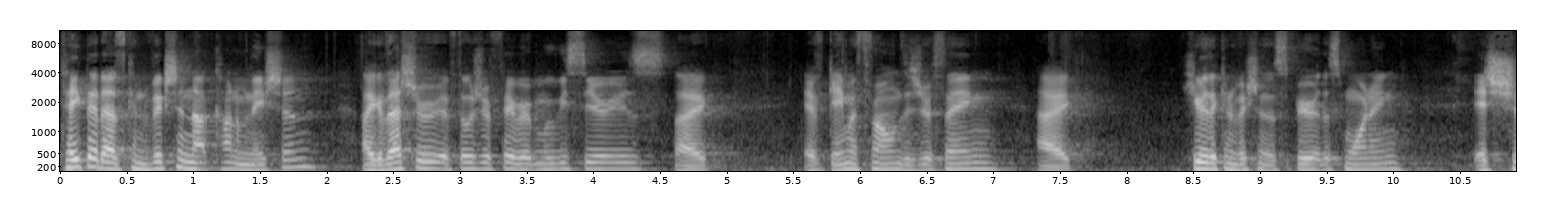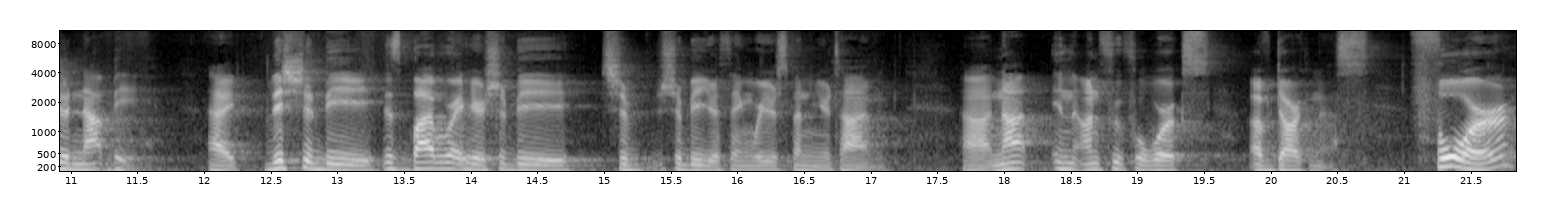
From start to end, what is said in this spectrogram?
take that as conviction, not condemnation. Like, if that's your, if those are your favorite movie series, like, if Game of Thrones is your thing, like, hear the conviction of the Spirit this morning it should not be. Like, this should be, this Bible right here should be, should, should be your thing where you're spending your time, uh, not in the unfruitful works of darkness. For,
